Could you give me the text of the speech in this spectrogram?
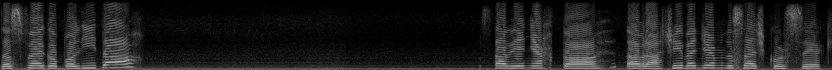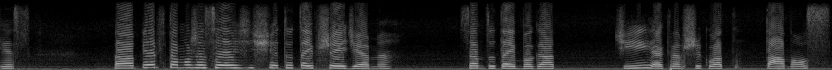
do swojego bolida. W ustawieniach to... Dobra, czyli będziemy dostawać kursy, jak jest. To pierw to może się tutaj przejedziemy. Są tutaj bogaci, jak na przykład Thanos.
